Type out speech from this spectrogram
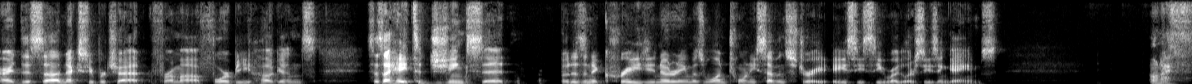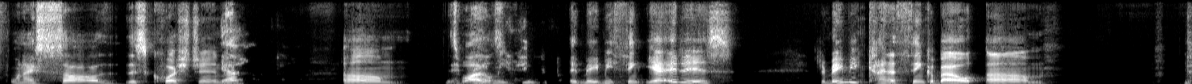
all right, this uh, next super chat from uh 4B Huggins says, "I hate to jinx it, but isn't it crazy Notre Dame has won 27 straight ACC regular season games?" When I th- when I saw this question, yeah, um, it's it wild. Made think, it made me think. Yeah, it is. It made me kind of think about um.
